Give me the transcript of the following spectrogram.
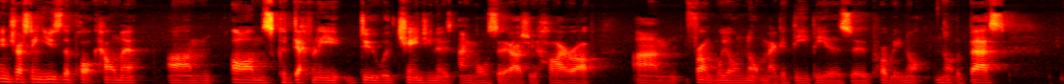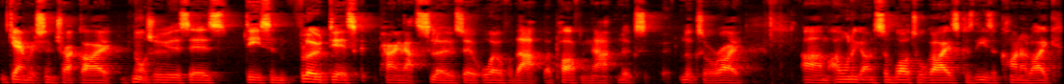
interesting use the POC helmet. Um, arms could definitely do with changing those angles so they're actually higher up. Um, front wheel not mega deep either, so probably not not the best. Again, Richardson track guy, not sure who this is. Decent flow disc, apparently that's slow, so oil for that. But apart from that, looks looks all right. Um, I want to get on some World Tour guys because these are kind of like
